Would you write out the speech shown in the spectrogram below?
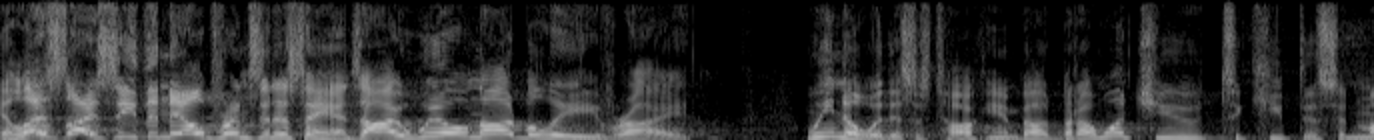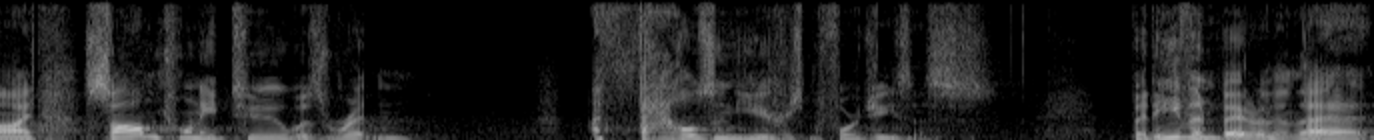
Unless I see the nail prints in his hands, I will not believe, right? We know what this is talking about, but I want you to keep this in mind. Psalm 22 was written a thousand years before Jesus. But even better than that,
